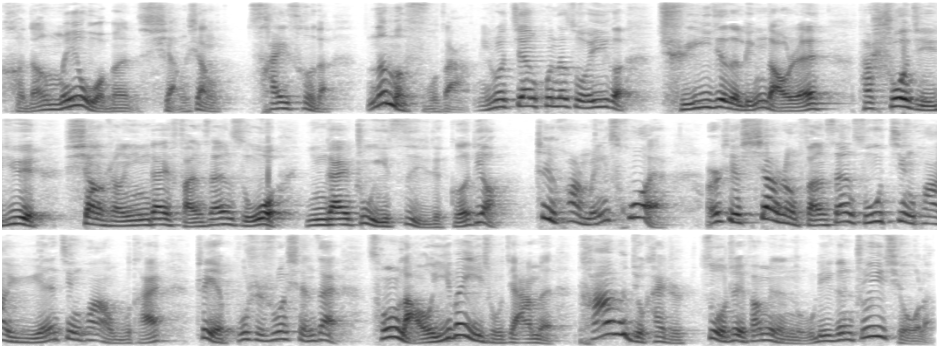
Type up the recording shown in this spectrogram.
可能没有我们想象猜测的。那么复杂，你说姜昆他作为一个曲艺界的领导人，他说几句相声应该反三俗，应该注意自己的格调，这话没错呀。而且相声反三俗，净化语言，净化舞台，这也不是说现在从老一辈艺术家们他们就开始做这方面的努力跟追求了。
